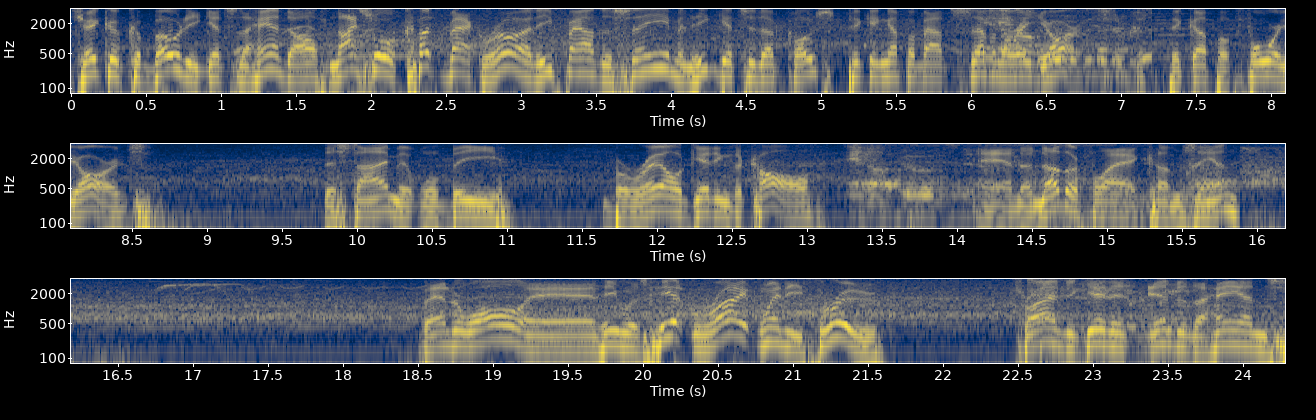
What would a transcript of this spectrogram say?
Jacob Kibodi gets the handoff. Nice little cutback run. He found the seam, and he gets it up close, picking up about seven or eight yards. Pick up of four yards. This time it will be Burrell getting the call. And another flag comes in. Vanderwall, and he was hit right when he threw, trying to get it into the hands.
